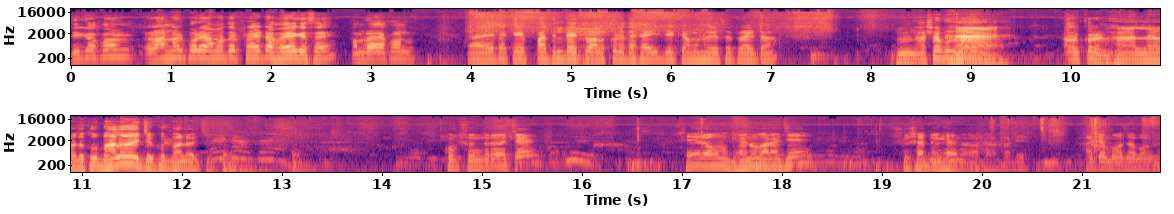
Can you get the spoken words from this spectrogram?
দীর্ঘক্ষণ রান্নার পরে আমাদের ফ্রাইটা হয়ে গেছে। আমরা এখন এটাকে পাতিলটা একটু আলাদা করে দেখাই যে কেমন হয়েছে ফ্রাইটা। হুম আশা বলব হ্যাঁ। আলাদা করেন। হ্যাঁ আল্লাহর মধ্যে খুব ভালো হয়েছে খুব ভালো হয়েছে। খুব সুন্দর হয়েছে। সেই রকম ঘ্যানও বাড়াচ্ছে সুস্বাদু ঘ্যান হাটে মজা পাবে।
